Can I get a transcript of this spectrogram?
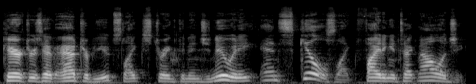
Characters have attributes like strength and ingenuity, and skills like fighting and technology.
